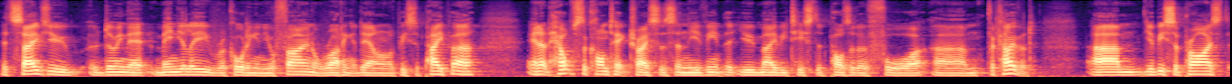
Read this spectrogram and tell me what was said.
It saves you doing that manually, recording in your phone or writing it down on a piece of paper and it helps the contact tracers in the event that you may be tested positive for, um, for COVID. Um, you'd be surprised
